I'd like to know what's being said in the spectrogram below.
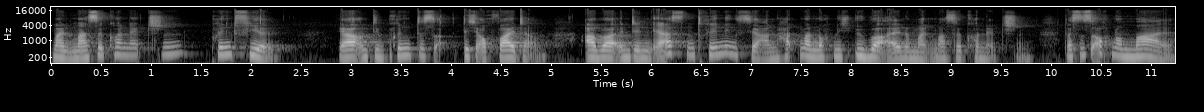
Mind Muscle Connection bringt viel. Ja, und die bringt es dich auch weiter. Aber in den ersten Trainingsjahren hat man noch nicht überall eine Mind-Muscle-Connection. Das ist auch normal.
